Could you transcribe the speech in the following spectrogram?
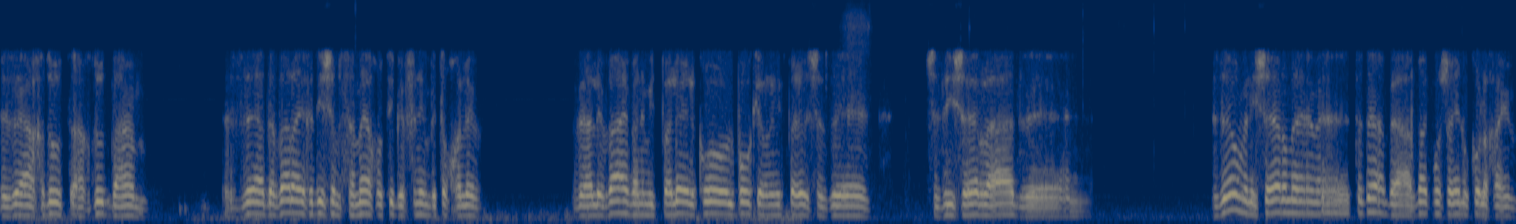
וזה האחדות, האחדות בעם. זה הדבר היחידי שמשמח אותי בפנים, בתוך הלב. והלוואי, ואני מתפלל כל בוקר, אני מתפלל שזה שזה יישאר לעד, ו... וזהו, ונשאר, אתה יודע, באהבה כמו שהיינו כל החיים.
